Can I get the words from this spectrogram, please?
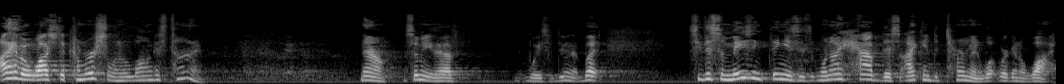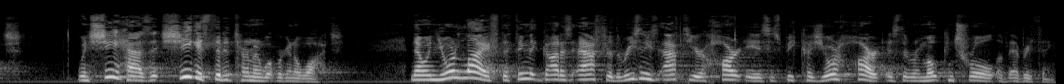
I haven't watched a commercial in the longest time. Now, some of you have ways of doing that, but See, this amazing thing is, is when I have this, I can determine what we're going to watch. When she has it, she gets to determine what we're going to watch. Now, in your life, the thing that God is after, the reason He's after your heart is, is because your heart is the remote control of everything.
